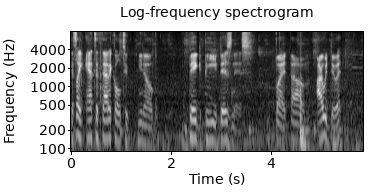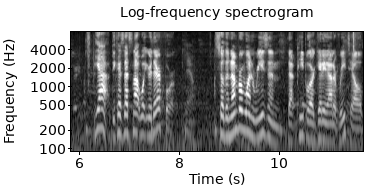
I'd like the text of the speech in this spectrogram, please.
it's like antithetical to you know, big B business. But um, I would do it. yeah because that's not what you're there for. Yeah. So the number one reason that people are getting out of retail,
